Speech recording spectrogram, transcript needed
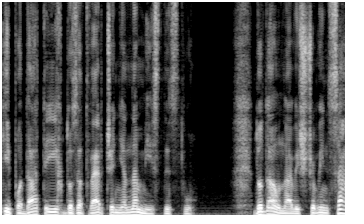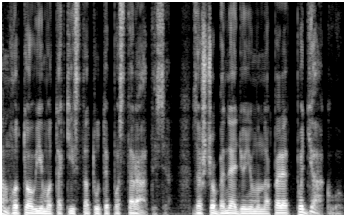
і подати їх до затвердження намісництву. Додав навіть, що він сам готов йому такі статути постаратися, за що Бенедьо йому наперед подякував.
